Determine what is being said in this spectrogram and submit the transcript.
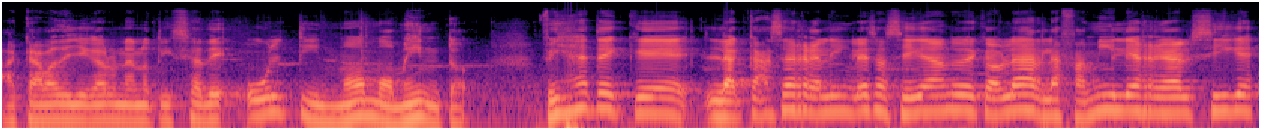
acaba de llegar una noticia de último momento. Fíjate que la Casa Real Inglesa sigue dando de qué hablar, la familia real sigue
